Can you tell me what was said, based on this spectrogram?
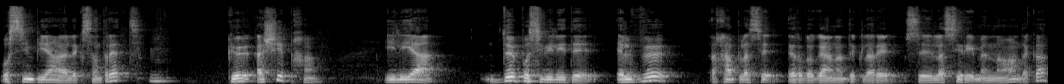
aussi bien à Alexandrette que à Chypre. Il y a deux possibilités. Elle veut remplacer Erdogan, a déclaré, c'est la Syrie maintenant, d'accord?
